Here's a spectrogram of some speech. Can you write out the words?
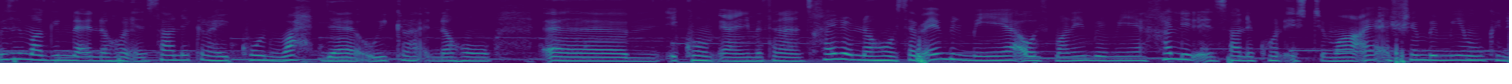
مثل ما قلنا إنه الإنسان يكره يكون وحده ويكره إنه يكون يعني مثلا تخيلوا إنه سبعين بالمية أو ثمانين بالمية خلي الإنسان يكون اجتماعي. عشرين بالمية ممكن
